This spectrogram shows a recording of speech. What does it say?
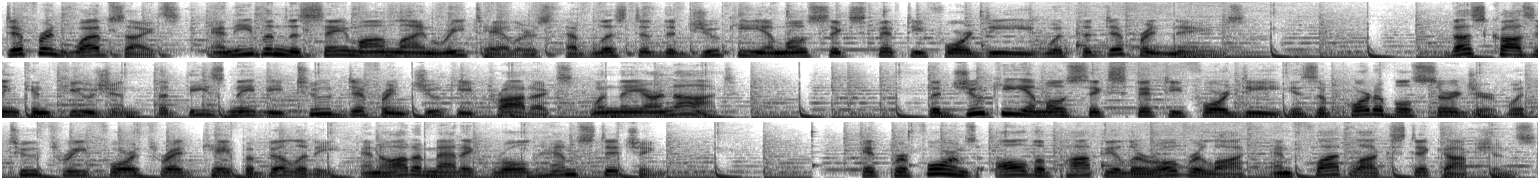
Different websites, and even the same online retailers have listed the Juki MO654DE with the different names. Thus causing confusion that these may be two different Juki products when they are not. The Juki MO654D is a portable serger with 234 thread capability and automatic rolled hem stitching. It performs all the popular overlock and flatlock stick options.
